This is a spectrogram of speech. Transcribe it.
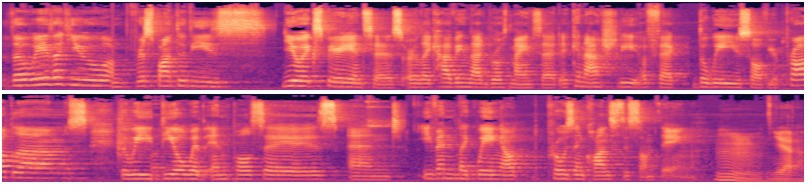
The way that you um, respond to these new experiences or like having that growth mindset, it can actually affect the way you solve your problems, the way you deal with impulses, and even like weighing out pros and cons to something. Hmm, yeah.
